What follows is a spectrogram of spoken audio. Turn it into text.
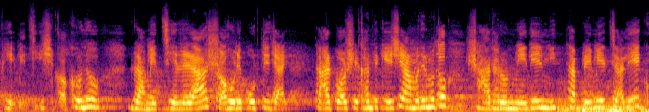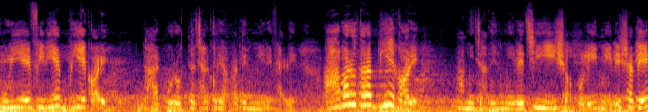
ভেবেছিস কখনো? গ্রামের ছেলেরা শহরে পড়তে যায়। তারপর সেখান থেকে এসে আমাদের মতো সাধারণ মেয়েদের মিথ্যা প্রেমের জালে ঘুরিয়ে ফিরিয়ে বিয়ে করে। তারপর অত্যাচার করে আমাদের মেরে ফেলে। আবারও তারা বিয়ে করে। আমি যাদের মেরেছি, সকলেই মেয়েদের সাথে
